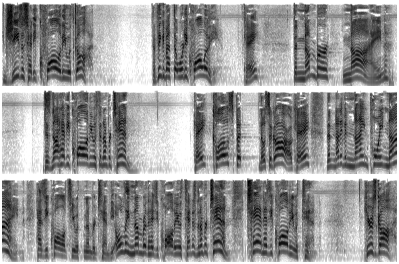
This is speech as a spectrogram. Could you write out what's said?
Jesus had equality with God. Now think about that word equality. Okay? The number nine does not have equality with the number ten. Okay? Close, but no cigar, okay? Not even 9.9 has equality with number 10. The only number that has equality with 10 is the number 10. 10 has equality with 10. Here's God.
